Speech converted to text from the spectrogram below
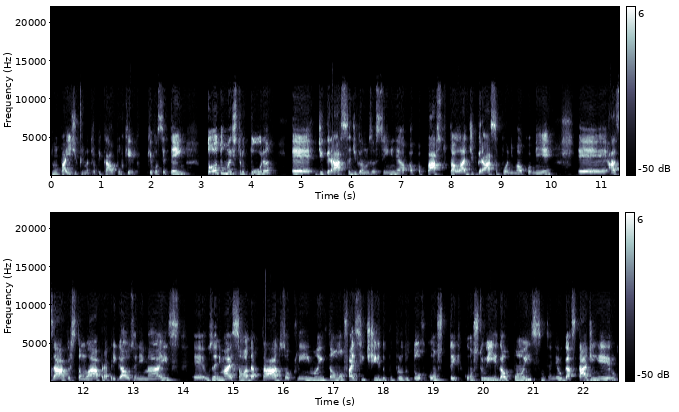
num país de clima tropical. Por quê? Porque você tem toda uma estrutura é, de graça, digamos assim, né? O pasto está lá de graça para o animal comer, é, as árvores estão lá para abrigar os animais, é, os animais são adaptados ao clima, então não faz sentido para o produtor ter que construir galpões, entendeu? Gastar dinheiro.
